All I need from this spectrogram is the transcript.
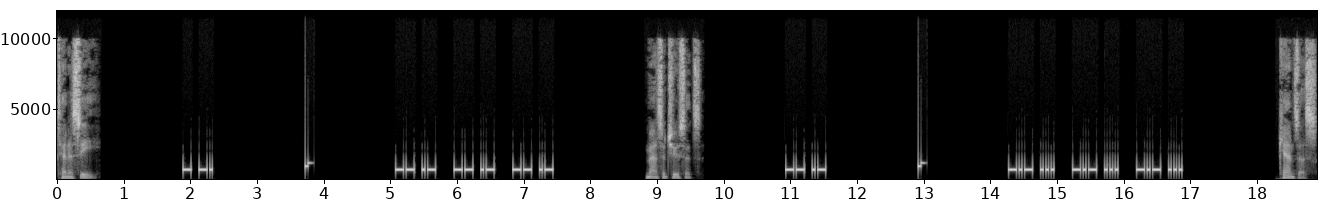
Tennessee. Massachusetts. Kansas.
